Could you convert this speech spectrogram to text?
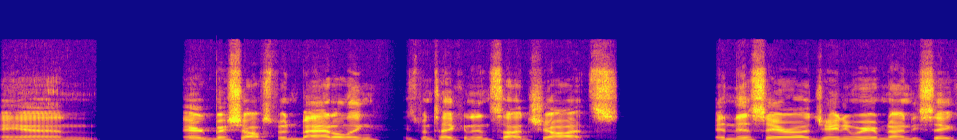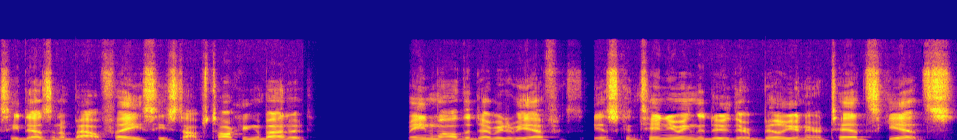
and Eric Bischoff's been battling. He's been taking inside shots. In this era, January of 96, he does an about face. He stops talking about it. Meanwhile, the WWF is continuing to do their billionaire Ted skits.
